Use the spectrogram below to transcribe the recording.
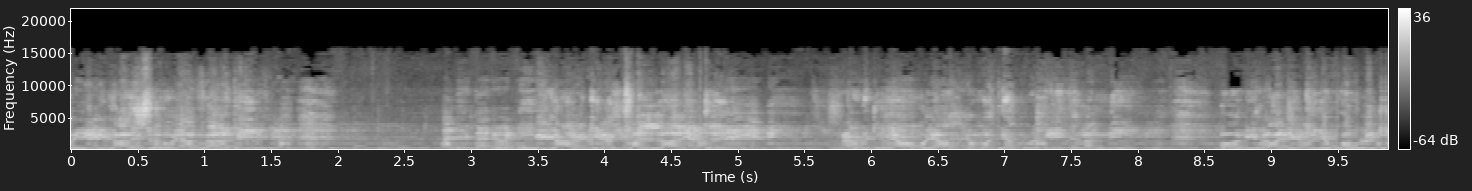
අයියනි කාශ්‍යප ඔයා වැරදි. මේ කාර කියන සල්ලාලයට ශ්‍රවණියා ඔයා හැම දෙයක්ම මේ කරන්නේ ඔයාගේ රාජකීය පවුලට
